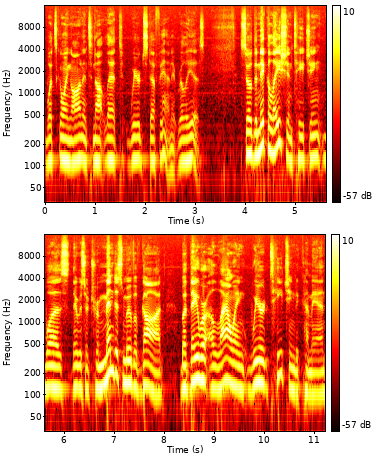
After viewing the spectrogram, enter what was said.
what's going on and to not let weird stuff in. It really is. So, the Nicolaitan teaching was there was a tremendous move of God, but they were allowing weird teaching to come in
